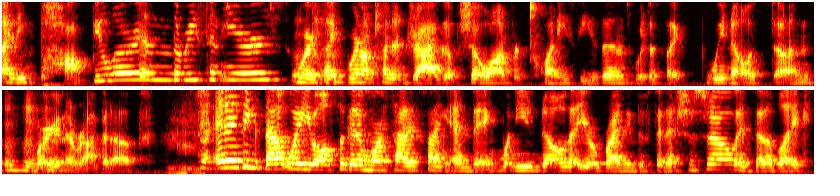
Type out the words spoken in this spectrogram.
I think popular in the recent years where it's Mhm. like we're not trying to drag a show on for 20 seasons we're just like we know it's done Mhm. we're gonna wrap it up and I think that way you also get a more satisfying ending when you know that you're writing to finish a show instead of like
